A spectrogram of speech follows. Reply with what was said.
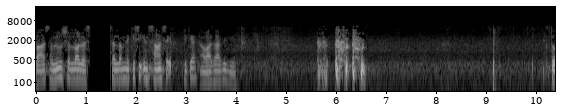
پاس حضور صلی اللہ علیہ وسلم نے کسی انسان سے ٹھیک ہے، آواز آ گئی تو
